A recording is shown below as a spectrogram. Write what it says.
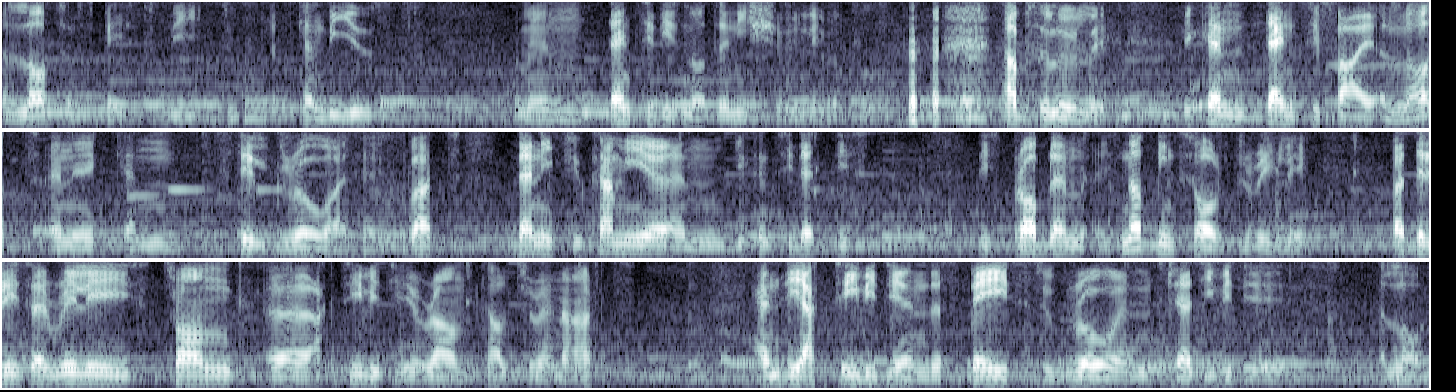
a lot of space to be to, that can be used. I mean, density is not an issue in Liverpool. Absolutely, it can densify a lot and it can still grow. I think, but then if you come here and you can see that this this problem is not being solved really but there is a really strong uh, activity around culture and arts and the activity and the space to grow and creativity is a lot.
